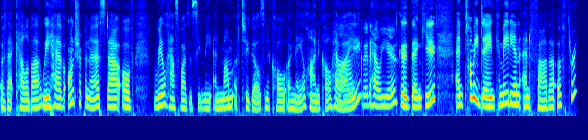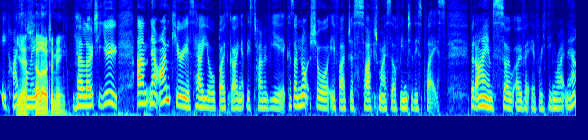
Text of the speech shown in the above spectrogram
of that calibre. We have entrepreneur, star of Real Housewives of Sydney, and mum of two girls, Nicole O'Neil. Hi, Nicole. How Hi, are you? Good, how are you? Good, thank you. And Tommy Dean, comedian and father of three. Hi, Yes, Tommy. hello to me. Hello to you. Um, now, I'm curious how you're both going at this time of year because I'm not sure if I've just psyched myself into this place. But I am so over everything right now.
